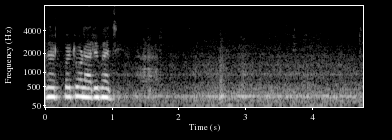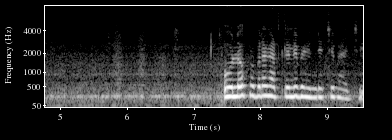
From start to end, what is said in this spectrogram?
झटपट होणारी भाजी. ओलं खोबरं घातलेली भेंडीची भाजी.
